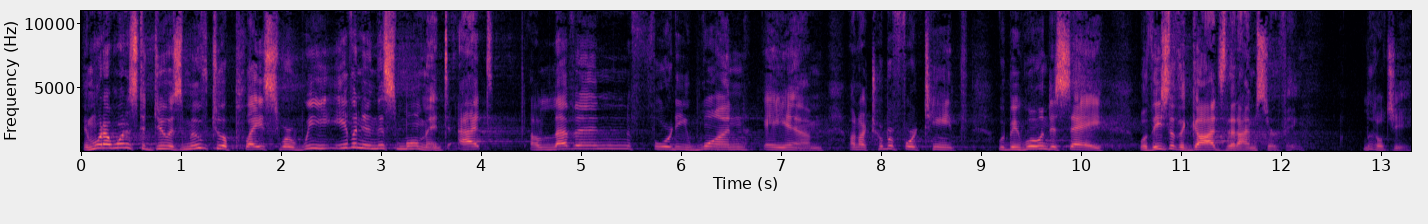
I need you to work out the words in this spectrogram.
And what I want us to do is move to a place where we, even in this moment at 11:41 a.m. on October 14th, would be willing to say, "Well, these are the gods that I'm serving." Little g.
